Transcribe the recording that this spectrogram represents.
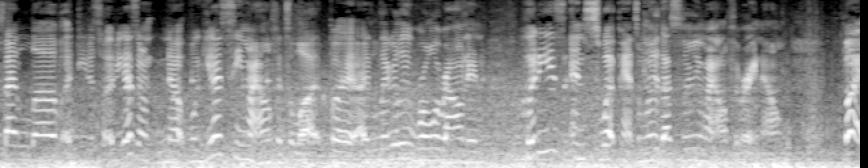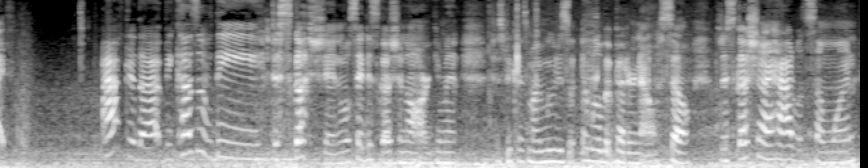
Because i love adidas So if you guys don't know well you guys see my outfits a lot but i literally roll around in hoodies and sweatpants. I'm literally that's literally my outfit right now. But after that because of the discussion we'll say discussion not argument just because my mood is a little bit better now. So the discussion i had with someone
